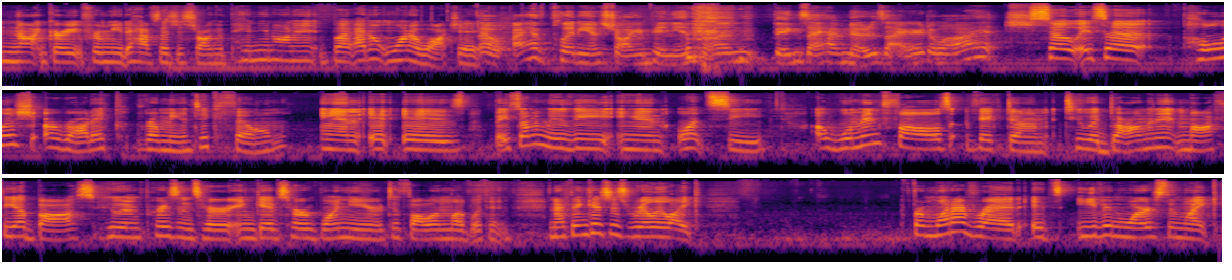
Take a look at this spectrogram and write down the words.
not great for me to have such a strong opinion on it, but I don't want to watch it. Oh, I have plenty of strong opinions on things I have no desire to watch. So it's a Polish erotic romantic film, and it is based on a movie. And let's see, a woman falls victim to a dominant mafia boss who imprisons her and gives her one year to fall in love with him. And I think it's just really like, from what I've read, it's even worse than like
